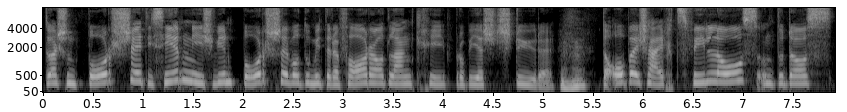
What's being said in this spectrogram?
du hast einen Porsche, dein Hirn ist wie ein Porsche, wo du mit einer Fahrradlenke probierst zu steuern. Da oben ist eigentlich zu viel los und durch das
